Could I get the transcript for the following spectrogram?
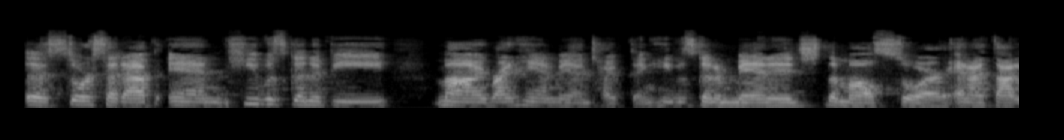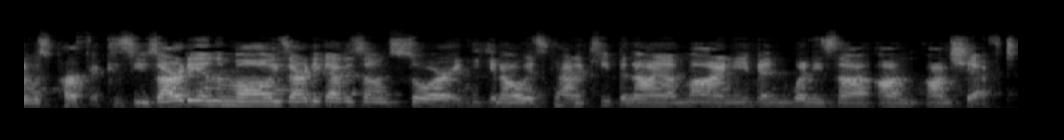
uh, store set up and he was going to be my right hand man type thing. He was going to manage the mall store, and I thought it was perfect because he's already in the mall. He's already got his own store, and he can always kind of keep an eye on mine, even when he's not on on shift.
